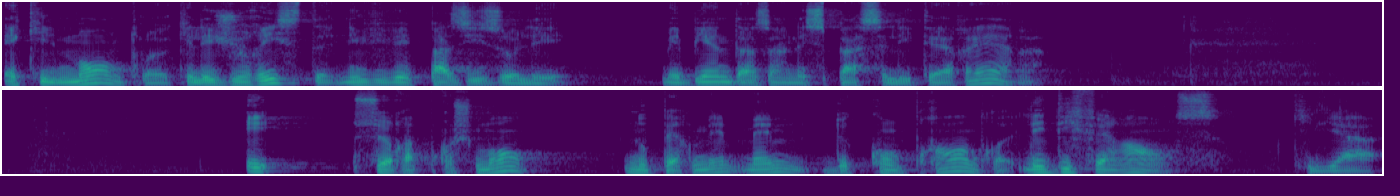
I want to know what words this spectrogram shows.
est qu'il montre que les juristes ne vivaient pas isolés, mais bien dans un espace littéraire ce rapprochement nous permet même de comprendre les différences qu'il y a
